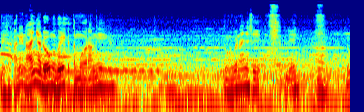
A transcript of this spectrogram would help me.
besokannya nanya dong gue ketemu orangnya ya kan. Temen gue nanya sih kata dia "Eh, lu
